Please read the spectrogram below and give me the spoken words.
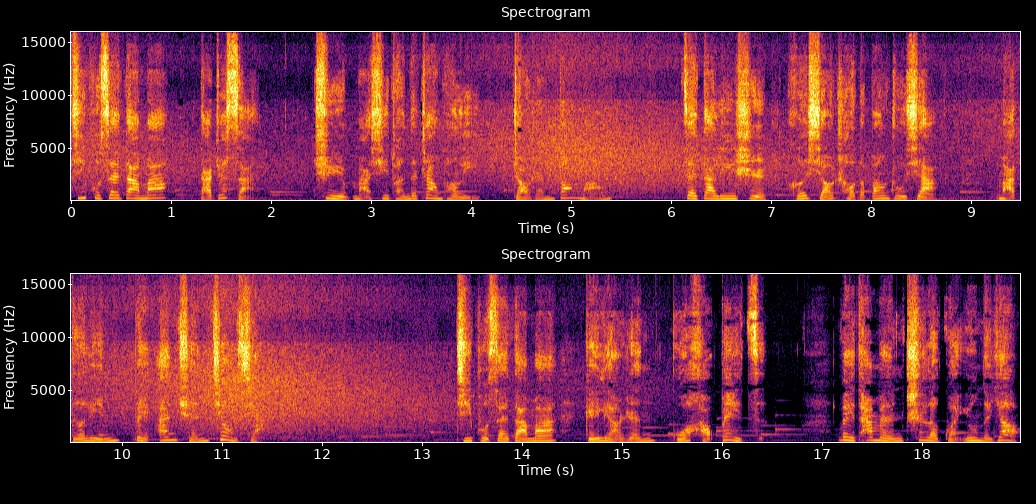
吉普赛大妈打着伞，去马戏团的帐篷里找人帮忙。在大力士和小丑的帮助下，马德琳被安全救下。吉普赛大妈给两人裹好被子，为他们吃了管用的药。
